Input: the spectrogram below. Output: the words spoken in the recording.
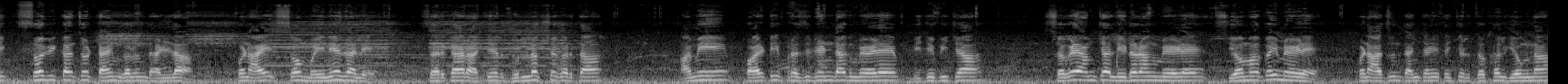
एक स विकांचो टायम घालून धाडला. पण आयज स म्हयने जाले सरकार हाचेर दुर्लक्ष करता. आमी पार्टी प्रेसिडेंटाक मेळ्ळे बी जे पीच्या सगळे आमच्या लिडरांक मेळ्ळे सीएमाकय मेळ्ळे पण आजून तांच्यांनी तेचेर दखल घेवंक ना.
